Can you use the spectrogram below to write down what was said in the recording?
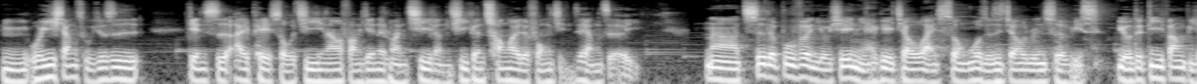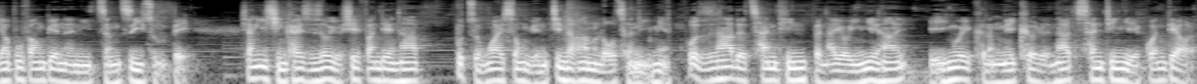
你唯一相处就是电视、iPad、手机，然后房间的暖气、冷气跟窗外的风景这样子而已。那吃的部分，有些你还可以叫外送，或者是叫 room service。有的地方比较不方便的，你只能自己准备。像疫情开始之后，有些饭店它不准外送员进到他们楼层里面，或者是他的餐厅本来有营业，他也因为可能没客人，他餐厅也关掉了，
